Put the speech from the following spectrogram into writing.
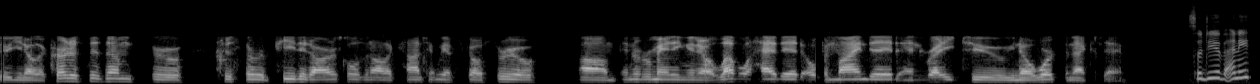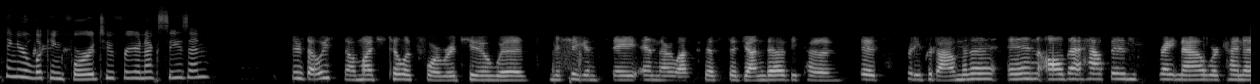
through you know the criticism through just the repeated articles and all the content we have to go through. Um, and remaining, you know, level-headed, open-minded, and ready to, you know, work the next day. So, do you have anything you're looking forward to for your next season? There's always so much to look forward to with Michigan State and their leftist agenda because it's pretty predominant in all that happens. Right now, we're kind of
